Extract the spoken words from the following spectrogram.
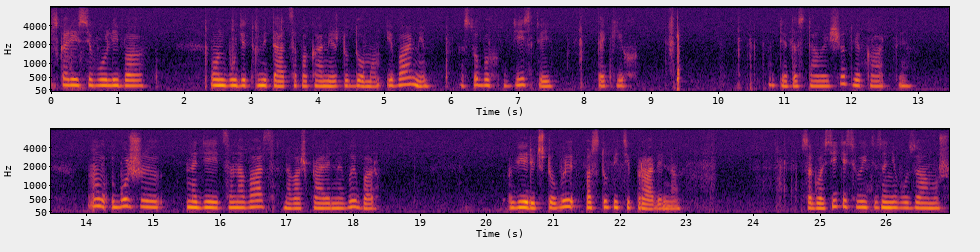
скорее всего, либо он будет метаться пока между домом и вами. Особых действий таких. Вот я достала еще две карты. Ну, больше надеяться на вас, на ваш правильный выбор. Верить, что вы поступите правильно. Согласитесь выйти за него замуж.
